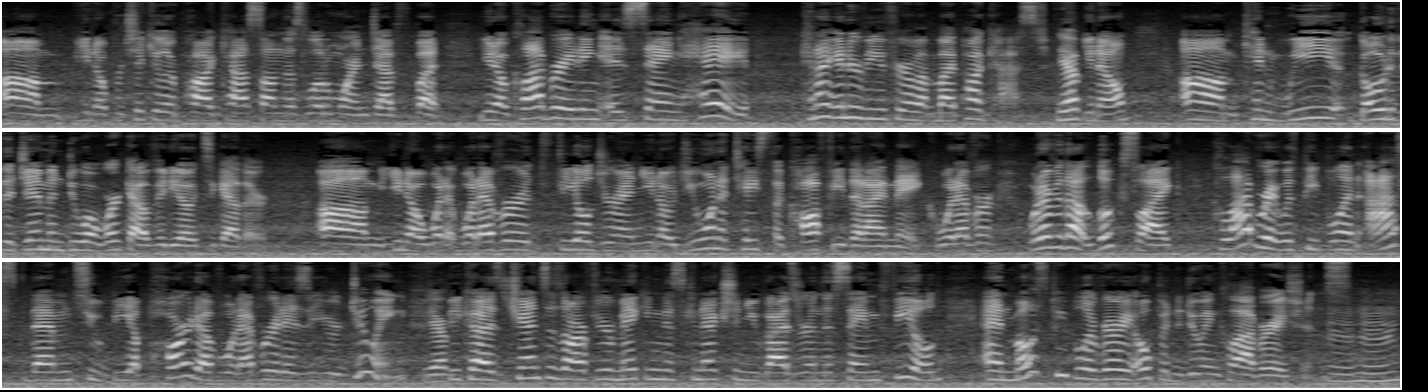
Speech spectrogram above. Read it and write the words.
um, you know particular podcasts on this a little more in depth, but you know collaborating is saying, hey, can I interview you for my, my podcast? Yep. You know, um, can we go to the gym and do a workout video together? Um, you know, what, whatever field you're in, you know, do you want to taste the coffee that I make? Whatever, whatever that looks like, collaborate with people and ask them to be a part of whatever it is that you're doing. Yep. Because chances are, if you're making this connection, you guys are in the same field, and most people are very open to doing collaborations. Mm-hmm.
